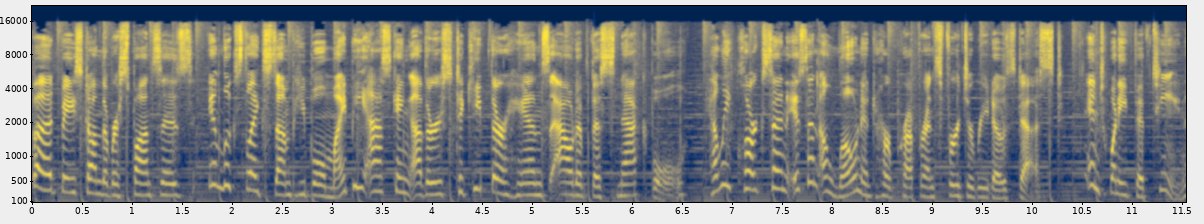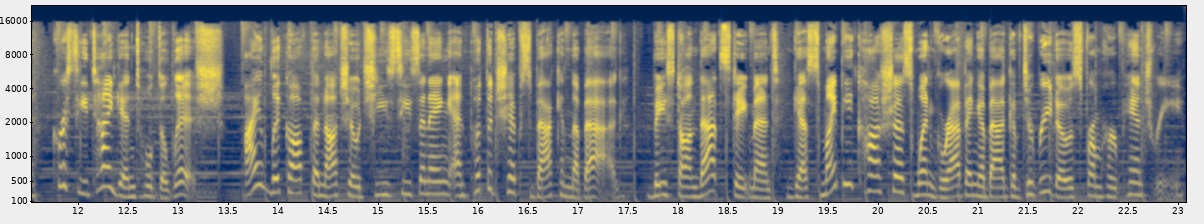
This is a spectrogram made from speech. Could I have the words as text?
But based on the responses, it looks like some people might be asking others to keep their hands out of the snack bowl. Kelly Clarkson isn't alone in her preference for Doritos dust. In 2015, Chrissy Teigen told Delish, I lick off the nacho cheese seasoning and put the chips back in the bag. Based on that statement, guests might be cautious when grabbing a bag of Doritos from her pantry.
